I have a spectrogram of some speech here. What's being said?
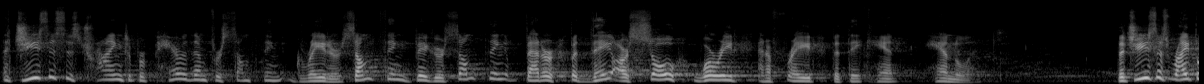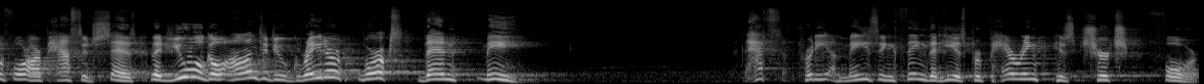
that Jesus is trying to prepare them for something greater, something bigger, something better, but they are so worried and afraid that they can't handle it. That Jesus, right before our passage, says that you will go on to do greater works than me. That's a pretty amazing thing that he is preparing his church for.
